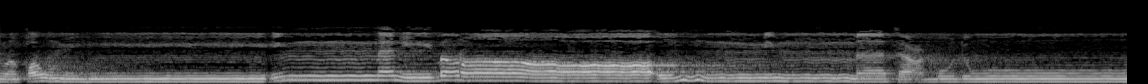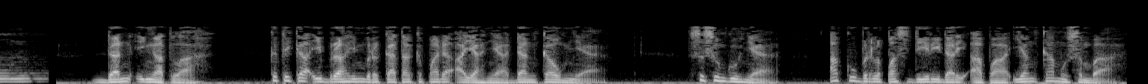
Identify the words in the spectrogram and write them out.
وَقَوْمِهِ إِنَّنِي بَرَاءٌ مِّمَّا تَعْبُدُونَ Dan ingatlah, ketika Ibrahim berkata kepada ayahnya dan kaumnya, Sesungguhnya, aku berlepas diri dari apa yang kamu sembah.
